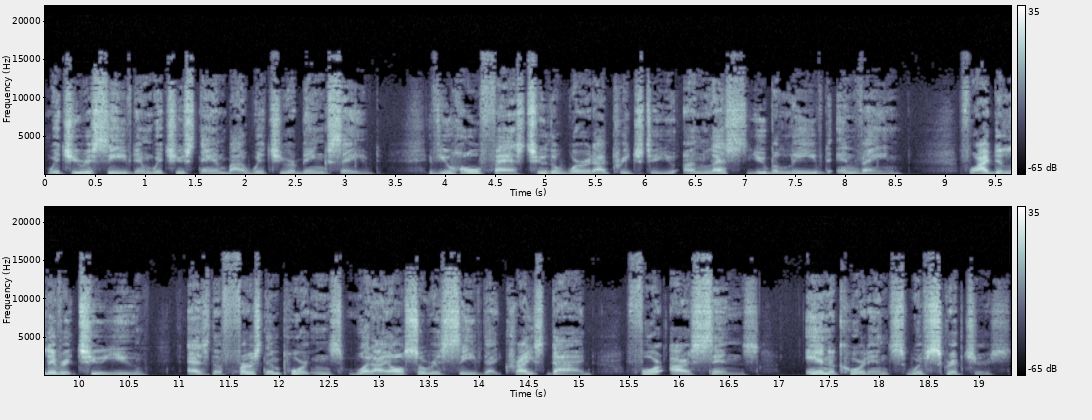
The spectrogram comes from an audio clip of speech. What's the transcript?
which you received and which you stand by, which you are being saved if you hold fast to the word I preached to you, unless you believed in vain. For I delivered to you as the first importance what I also received that Christ died for our sins in accordance with scriptures,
